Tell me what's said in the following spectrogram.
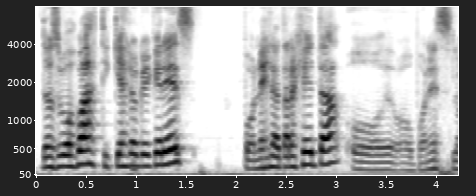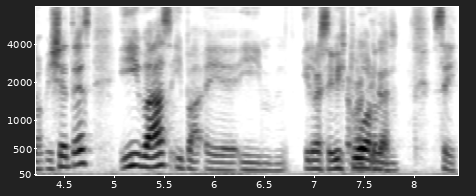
Entonces vos vas, tiqueas lo que querés, pones la tarjeta o, pones los billetes y vas y, eh, recibís tu orden. Sí.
